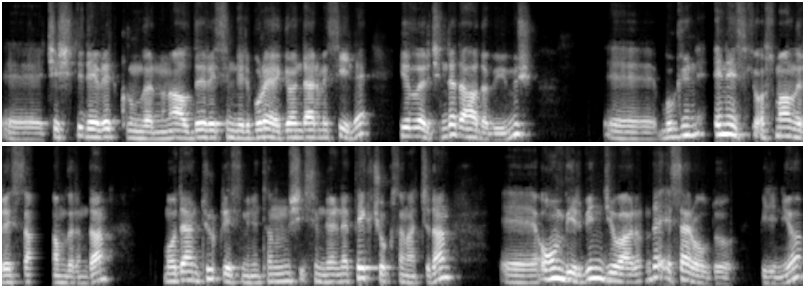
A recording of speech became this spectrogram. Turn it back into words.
e, çeşitli devlet kurumlarının aldığı resimleri buraya göndermesiyle yıllar içinde daha da büyümüş. E, bugün en eski Osmanlı ressamlarından modern Türk resminin tanınmış isimlerine pek çok sanatçıdan e, 11 bin civarında eser olduğu biliniyor.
